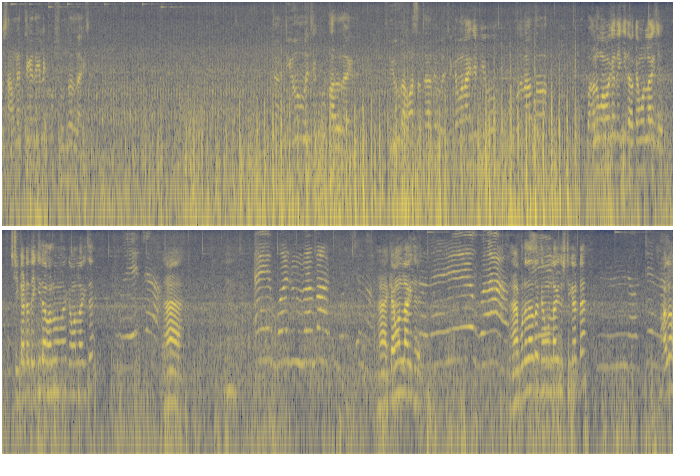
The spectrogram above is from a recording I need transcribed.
কিন্তু সামনের থেকে দেখলে খুব সুন্দর লাগছে। পিউ বলছে খুব ভালো লাগছে। পিউ আমার সাথে সাথে বলছে কেমন লাগছে পিউ বলে দাও তো। ভালো মামাকে দেখিয়ে দাও, কেমন লাগছে? স্টিকারটা দেখিয়ে দাও ভালো মামা, কেমন লাগছে? হ্যাঁ। হ্যাঁ কেমন লাগছে? হ্যাঁ বলে দাও তো কেমন লাগছে স্টিকারটা। ভালো?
